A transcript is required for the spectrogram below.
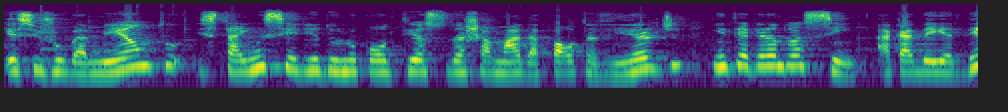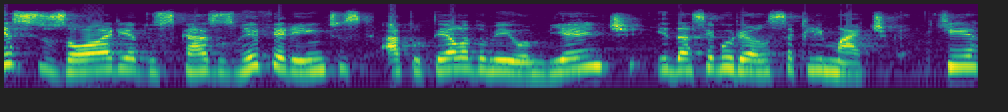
Esse julgamento está inserido no contexto da chamada Pauta Verde, integrando assim a cadeia decisória dos casos referentes à tutela do meio ambiente e da segurança climática, que,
